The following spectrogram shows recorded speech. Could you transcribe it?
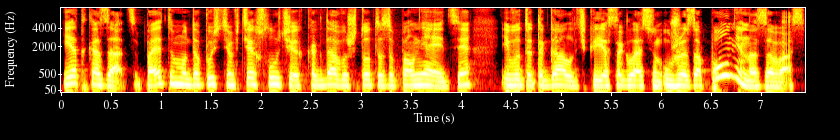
и отказаться. Поэтому, допустим, в тех случаях, когда вы что-то заполняете, и вот эта галочка «я согласен» уже заполнена за вас,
